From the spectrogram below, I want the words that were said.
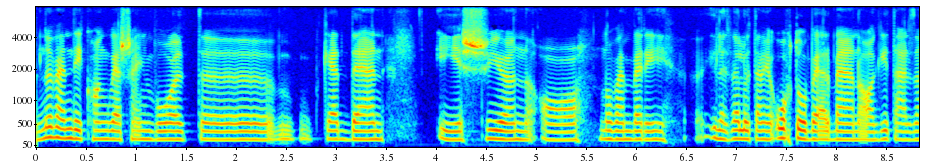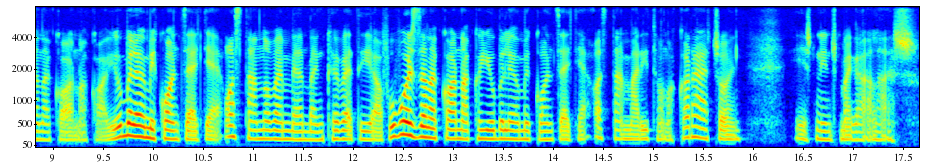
növendékhangverseny volt kedden, és jön a novemberi illetve előtte még októberben a gitárzenekarnak a jubileumi koncertje, aztán novemberben követi a fuvós zenekarnak a jubileumi koncertje, aztán már itt van a karácsony, és nincs megállás.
